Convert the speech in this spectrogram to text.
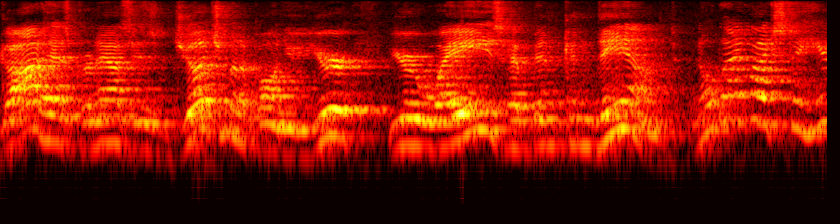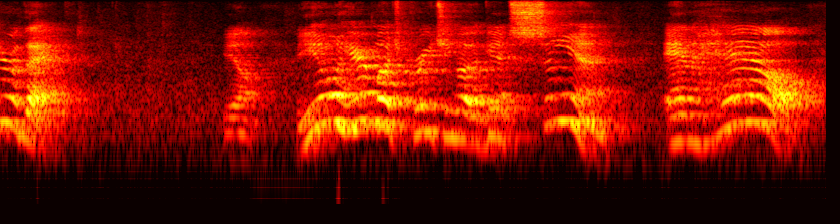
God has pronounced His judgment upon you. Your, your ways have been condemned. Nobody likes to hear that. You know, you don't hear much preaching against sin and hell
